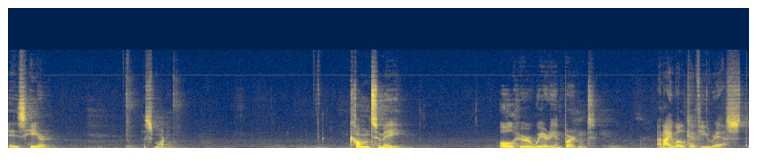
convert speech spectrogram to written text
is here this morning. Come to me, all who are weary and burdened, and I will give you rest.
